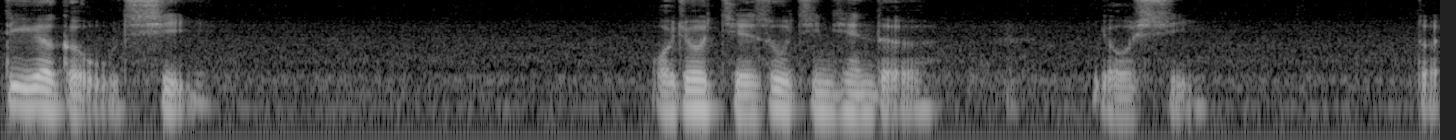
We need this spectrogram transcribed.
第二个武器。我就结束今天的游戏，对。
